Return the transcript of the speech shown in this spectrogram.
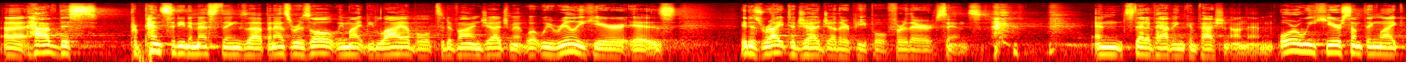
uh, have this propensity to mess things up, and as a result, we might be liable to divine judgment, what we really hear is it is right to judge other people for their sins. instead of having compassion on them. Or we hear something like,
